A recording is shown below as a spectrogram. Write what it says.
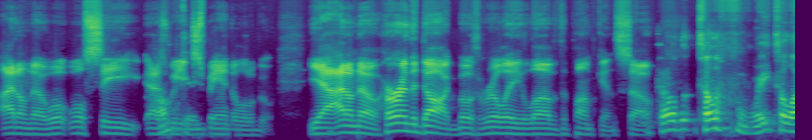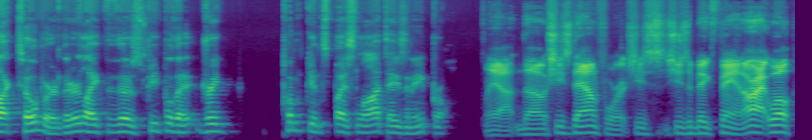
I don't know. We'll we'll see as pumpkin. we expand a little bit yeah, I don't know. Her and the dog both really love the pumpkins. So tell tell them wait till October. They're like those people that drink pumpkin spice lattes in April. Yeah, no, she's down for it. She's she's a big fan. All right, well,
